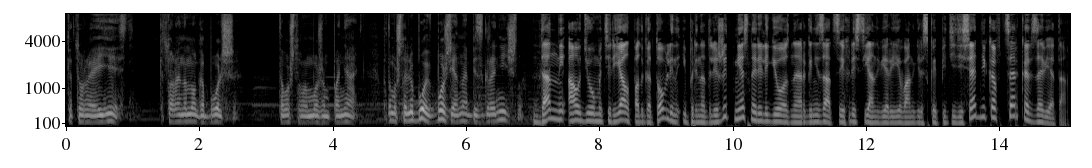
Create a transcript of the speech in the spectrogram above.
которое есть, которое намного больше того, что мы можем понять потому что любовь Божья, она безгранична. Данный аудиоматериал подготовлен и принадлежит местной религиозной организации христиан веры евангельской пятидесятников «Церковь Завета».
